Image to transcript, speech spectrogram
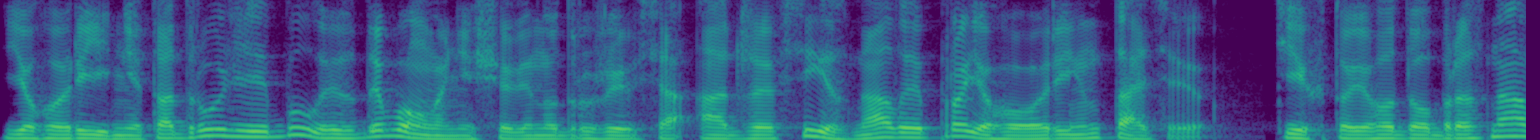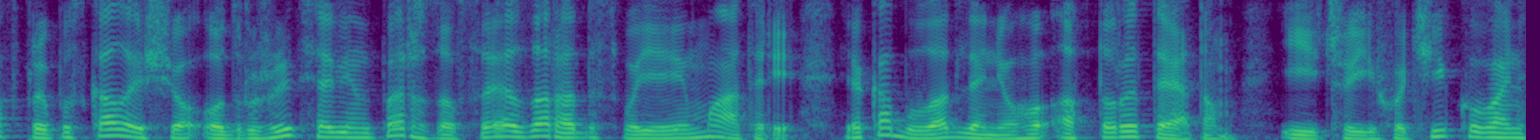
Його рідні та друзі були здивовані, що він одружився, адже всі знали про його орієнтацію. Ті, хто його добре знав, припускали, що одружився він перш за все заради своєї матері, яка була для нього авторитетом, і чиїх очікувань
